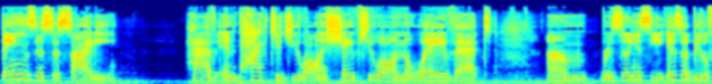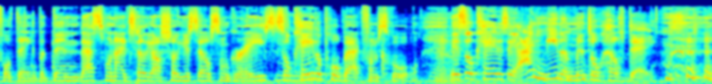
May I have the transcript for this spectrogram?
things in society have impacted you all and shaped you all in a way that um, resiliency is a beautiful thing, but then that's when I tell y'all show yourself some grace. It's mm-hmm. okay to pull back from school. Yeah. It's okay to say I need a mental health day. yeah.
